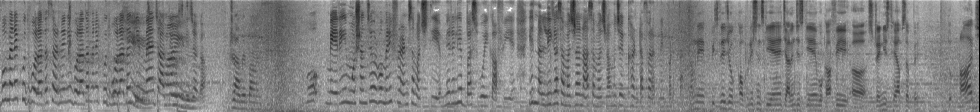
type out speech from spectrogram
वो मैंने खुद बोला था सर ने नहीं बोला था मैंने खुद बोला था कि मैं चाहती हूँ उसकी. जगह। ड्रामेबाज वो मेरे इमोशंस है और वो मेरी फ्रेंड समझती है। मेरे लिए बस वही काफ़ी है। ये नल्ली का समझना ना समझना मुझे एक घंटा फ़र्क नहीं पड़ता। हमने पिछले जो कॉम्पिटिशन्स किए हैं चैलेंजेस किए हैं वो काफ़ी स्ट्रेनियस थे आप सब पे। तो आज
